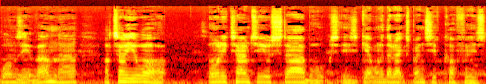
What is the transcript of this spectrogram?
onesie van now. I'll tell you what, only time to use Starbucks is get one of their expensive coffees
